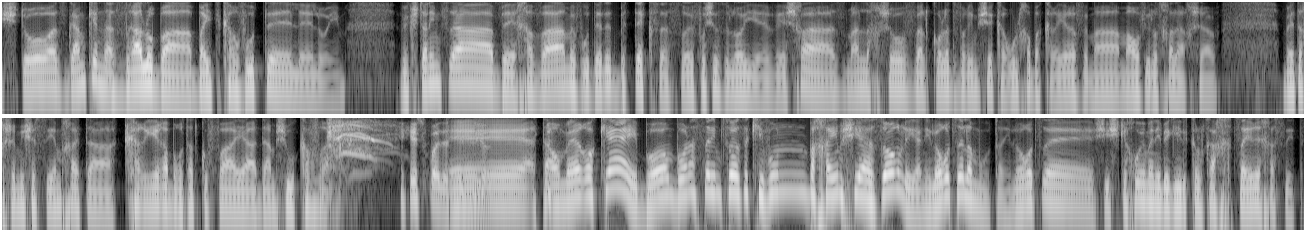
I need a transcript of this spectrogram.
שאשתו אז גם כן עזרה לו ב- בהתקרבות אה, לאלוהים. וכשאתה נמצא בחווה מבודדת בטקסס, או איפה שזה לא יהיה, ויש לך זמן לחשוב על כל הדברים שקרו לך בקריירה ומה מה הוביל אותך לעכשיו, בטח שמי שסיים לך את הקריירה באותה תקופה היה אדם שהוא קברן. יש פה איזה סמליות. אה, אתה אומר, אוקיי, בוא, ננסה למצוא איזה כיוון בחיים שיעזור לי. אני לא רוצה למות, אני לא רוצה שישכחו ממני בגיל כל כך צעיר יחסית.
